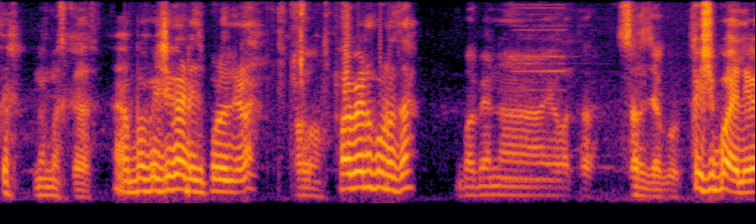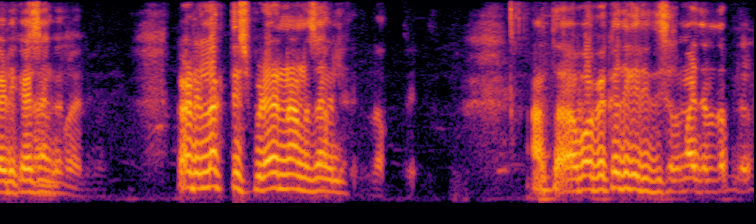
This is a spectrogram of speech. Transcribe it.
नमस्कार. अं, बाबाची गाडी पळवली ना? हो. बाब्यान कोण होता? बाब्यांना होता सरजा गोट कशी पाहिली गाडी? काय सांगा गाडी. लागते स्पीड आहे ना सांगले लागते आता बाबा कधी कधी दिसेल मैदानात आपल्याला?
